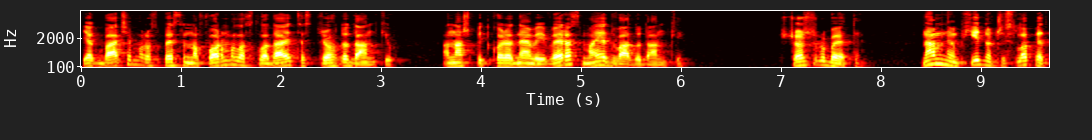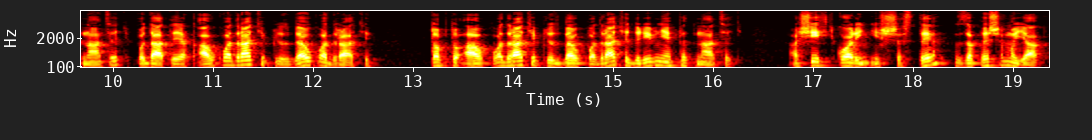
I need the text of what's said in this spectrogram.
Як бачимо, розписана формула складається з трьох доданків, а наш підкореневий вираз має два доданки. Що ж робити? Нам необхідно число 15 подати як а в квадраті плюс b в квадраті. Тобто а в квадраті плюс b в квадраті дорівнює 15. А 6 корінь із 6 запишемо як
